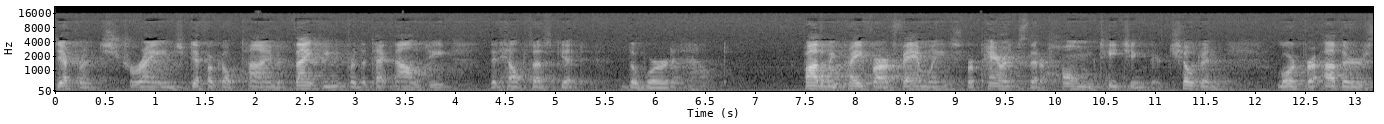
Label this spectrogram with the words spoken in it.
different, strange, difficult time, but thank you for the technology that helps us get the word out. Father, we pray for our families, for parents that are home teaching their children, Lord, for others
